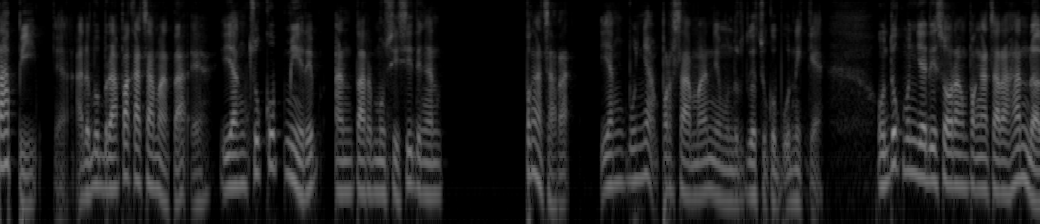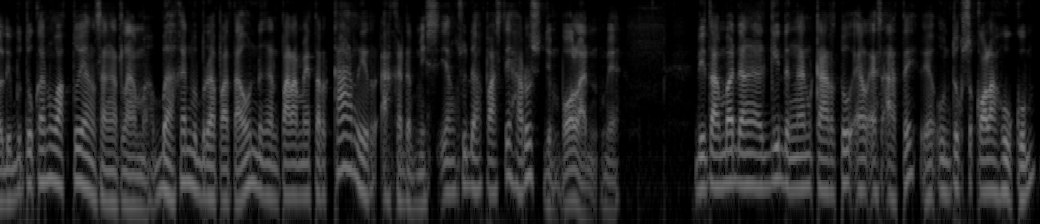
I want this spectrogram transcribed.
Tapi ya, ada beberapa kacamata ya yang cukup mirip antar musisi dengan pengacara yang punya persamaan yang menurut gue cukup unik ya. Untuk menjadi seorang pengacara handal dibutuhkan waktu yang sangat lama, bahkan beberapa tahun dengan parameter karir akademis yang sudah pasti harus jempolan ya. Ditambah lagi dengan kartu LSAT ya untuk sekolah hukum.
